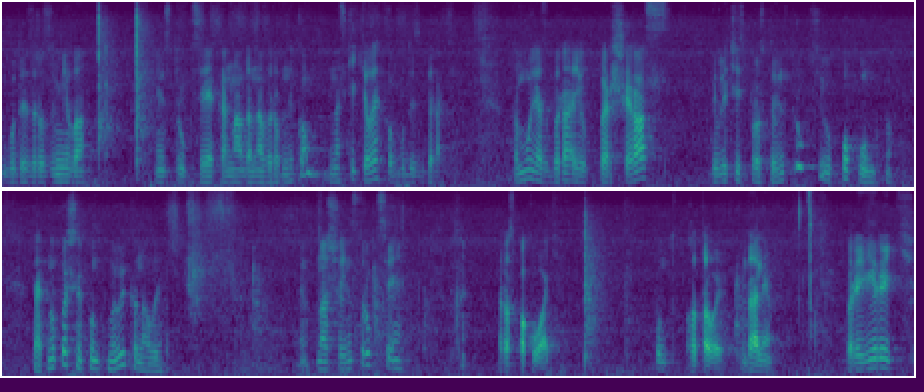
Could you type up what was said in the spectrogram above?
буде зрозуміла інструкція, яка надана виробником, і наскільки легко буде збирати. Тому я збираю перший раз, дивлячись просто інструкцію по пункту. Так, ну перший пункт ми виконали. Нашої інструкції розпакувати. Пункт готовий. Далі. Перевірить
